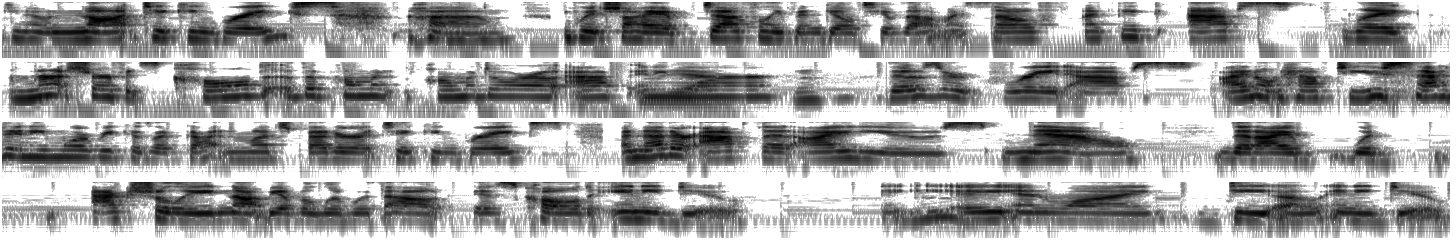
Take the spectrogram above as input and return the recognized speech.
you know, not taking breaks, um, mm-hmm. which I have definitely been guilty of that myself. I think apps like, I'm not sure if it's called the Pomodoro app anymore. Yeah. Mm-hmm. Those are great apps. I don't have to use that anymore because I've gotten much better at taking breaks. Another app that I use now that I would actually not be able to live without is called Anydo. A N Y D O, Anydo.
